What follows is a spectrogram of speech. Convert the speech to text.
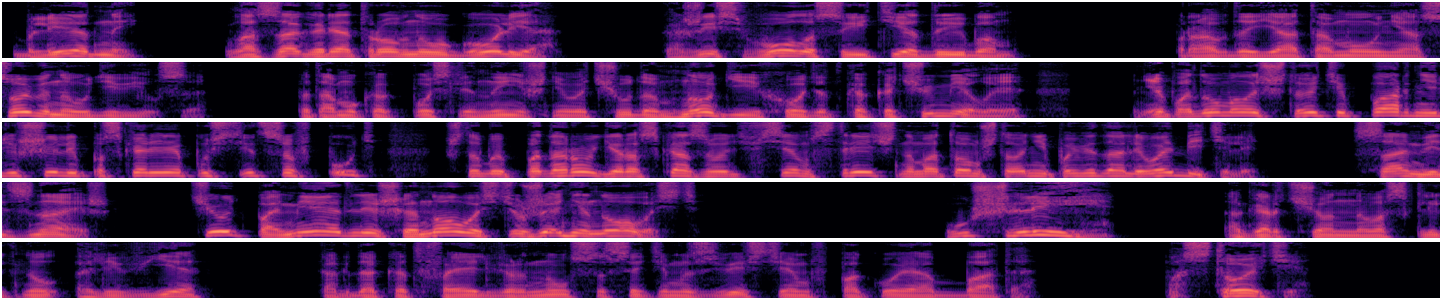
Бледный, глаза горят ровно уголья, кажись, волосы и те дыбом. Правда, я тому не особенно удивился, потому как после нынешнего чуда многие ходят как очумелые. Мне подумалось, что эти парни решили поскорее пуститься в путь, чтобы по дороге рассказывать всем встречным о том, что они повидали в обители. Сам ведь знаешь, чуть помедлишь, и новость уже не новость. «Ушли!» — огорченно воскликнул Оливье, когда Катфаэль вернулся с этим известием в покое Аббата. «Постойте!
